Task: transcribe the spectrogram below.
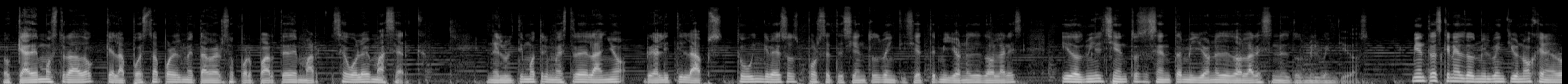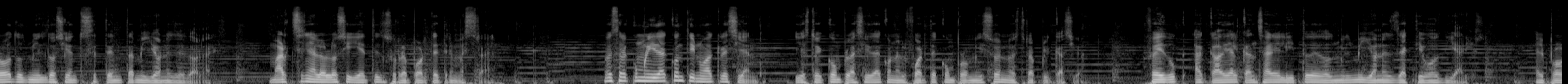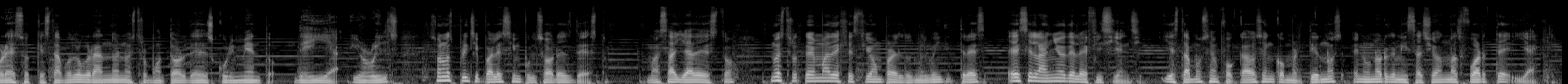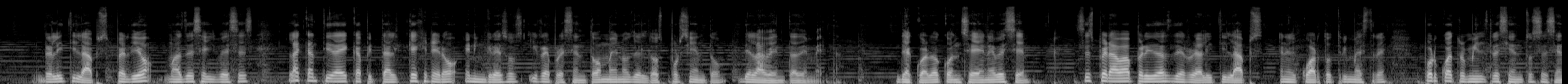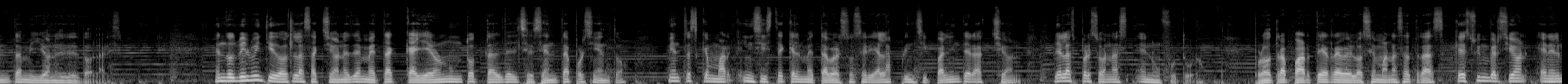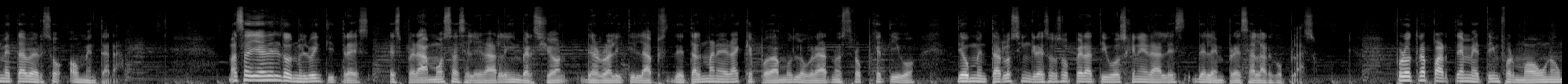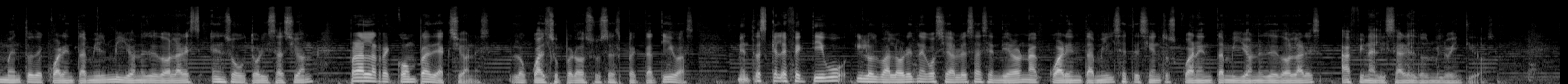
lo que ha demostrado que la apuesta por el metaverso por parte de Mark se vuelve más cerca. En el último trimestre del año, Reality Labs tuvo ingresos por 727 millones de dólares y 2.160 millones de dólares en el 2022 mientras que en el 2021 generó 2.270 millones de dólares. Mark señaló lo siguiente en su reporte trimestral. Nuestra comunidad continúa creciendo y estoy complacida con el fuerte compromiso en nuestra aplicación. Facebook acaba de alcanzar el hito de 2.000 millones de activos diarios. El progreso que estamos logrando en nuestro motor de descubrimiento de IA y Reels son los principales impulsores de esto. Más allá de esto, nuestro tema de gestión para el 2023 es el año de la eficiencia y estamos enfocados en convertirnos en una organización más fuerte y ágil. Reality Labs perdió más de 6 veces la cantidad de capital que generó en ingresos y representó menos del 2% de la venta de Meta. De acuerdo con CNBC, se esperaba pérdidas de Reality Labs en el cuarto trimestre por 4.360 millones de dólares. En 2022 las acciones de Meta cayeron un total del 60%, mientras que Mark insiste que el metaverso sería la principal interacción de las personas en un futuro. Por otra parte, reveló semanas atrás que su inversión en el metaverso aumentará. Más allá del 2023, esperamos acelerar la inversión de Reality Labs de tal manera que podamos lograr nuestro objetivo de aumentar los ingresos operativos generales de la empresa a largo plazo. Por otra parte, Meta informó un aumento de 40 mil millones de dólares en su autorización para la recompra de acciones, lo cual superó sus expectativas, mientras que el efectivo y los valores negociables ascendieron a 40.740 millones de dólares a finalizar el 2022.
